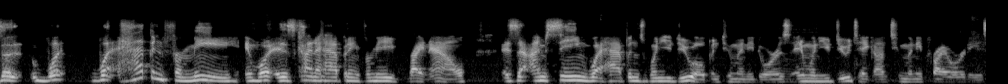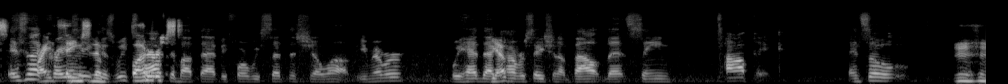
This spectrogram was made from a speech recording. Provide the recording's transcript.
The what what happened for me and what is kind of happening for me right now is that I'm seeing what happens when you do open too many doors and when you do take on too many priorities. Isn't that Right, crazy? Because we butters- talked about that before we set this show up. You remember? We had that Yep. conversation about that same topic, and so hmm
